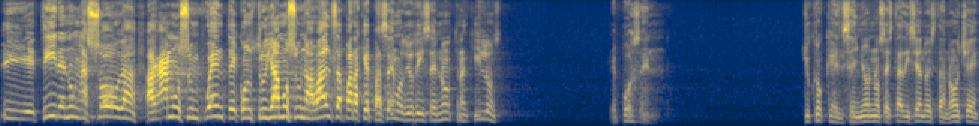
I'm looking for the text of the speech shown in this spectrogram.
y tiren una soga, hagamos un puente, construyamos una balsa para que pasemos. Dios dice, no, tranquilos, reposen. Yo creo que el Señor nos está diciendo esta noche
